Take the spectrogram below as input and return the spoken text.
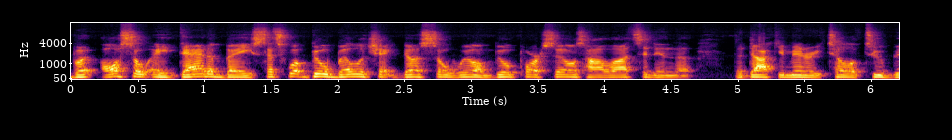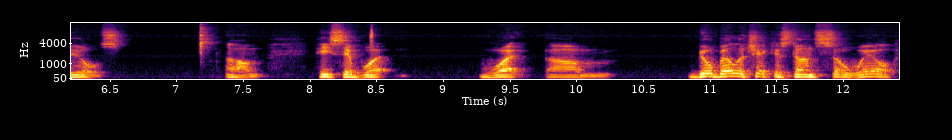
but also a database. That's what Bill Belichick does so well. And Bill Parcells highlights it in the, the documentary Tell of Two Bills. Um, he said, What, what, um, Bill Belichick has done so well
